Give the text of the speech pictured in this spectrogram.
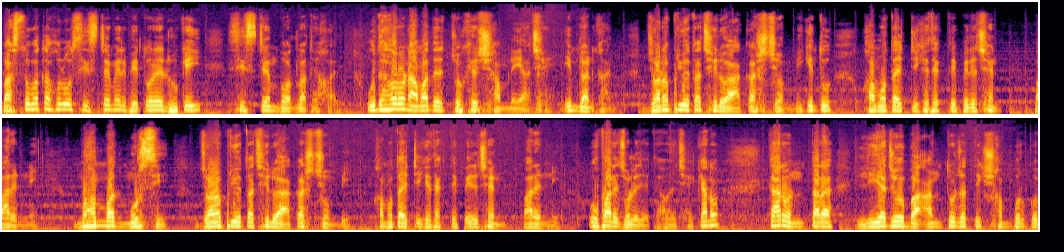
বাস্তবতা হলো সিস্টেমের ভেতরে ঢুকেই সিস্টেম বদলাতে হয়। উদাহরণ আমাদের চোখের সামনেই আছে, ইমরান খান। জনপ্রিয়তা ছিল আকাশচম্বী কিন্তু ক্ষমতায় টিকে থাকতে পেরেছেন পারেননি। মোহাম্মদ মুরসি, জনপ্রিয়তা ছিল আকাশচুম্বী ক্ষমতায় টিকে থাকতে পেরেছেন পারেননি। ওপারে চলে যেতে হয়েছে। কেন? কারণ তারা লিয়াজো বা আন্তর্জাতিক সম্পর্ক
